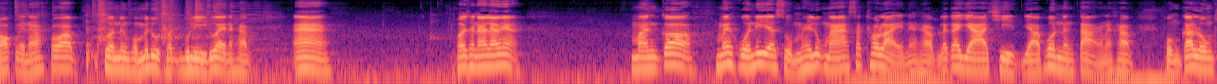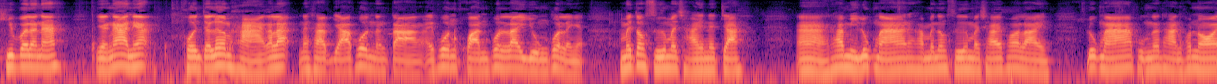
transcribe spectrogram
น็อกเลยนะ เพราะว่าส่วนหนึ่งผมไม่ดูดบุหรี่ด้วยนะครับ อ่า เพราะฉะนั้นแล้วเนี่ยมันก็ไม่ควรที่จะสุ่มให้ลูกม้าสักเท่าไหร่นะครับ แล้วก็ยาฉีดยาพ่นต่างๆนะครับ ผมก็ลงคลิปไว้แล้วนะ อย่างหน้าเนี้ยคนจะเริ่มหากันละนะครับ ยาพ่นต่างๆ ไอ้พ่นควันพ่นไล่ยุงพ่นอะไรเงี้ยไม่ต้องซื้อมาใช้นะจ๊ะ อ่าถ้ามีลูกม้านะครับไม่ต้องซื้อมาใช้เพราะอะไร ลูกม้าภูมิต้านทานเขาน้อย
